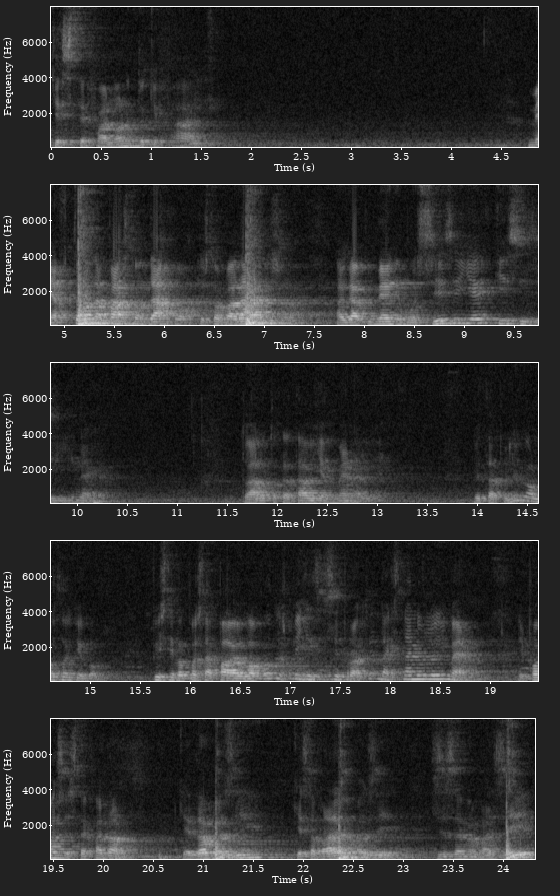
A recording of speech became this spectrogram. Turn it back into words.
και στεφανώνει το κεφάλι. Με αυτό να πας στον τάφο και στον παράδεισο, αγαπημένη μου σύζυγε ή σύζυγη γυναίκα. Το άλλο το κρατάω για μένα, λέει. Μετά από λίγο αλωθώ κι εγώ. Πίστευα πώ θα πάω εγώ πρώτο, πήγες εσύ πρώτα. Εντάξει, να είναι ευλογημένο. Λοιπόν, σε στεφανώνω. Και εδώ μαζί και στον παράδεισο μαζί. Ζήσαμε μαζί,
